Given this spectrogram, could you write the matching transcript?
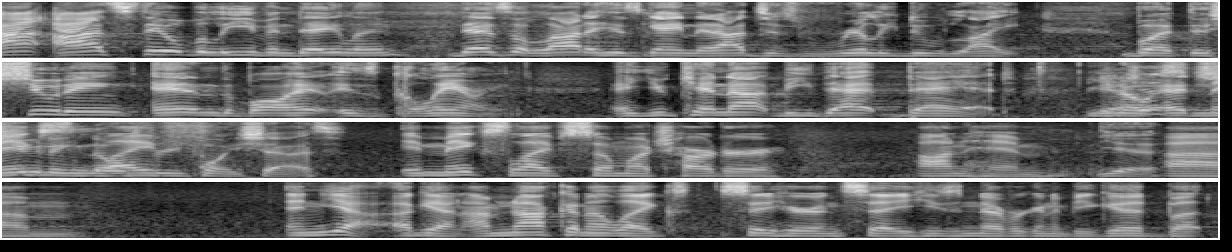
I, I still believe in Dalen. There's a lot of his game that I just really do like. But the shooting and the ball head is glaring. And you cannot be that bad, you It know, at shooting those three point shots. It makes life so much harder on him. Yeah. Um, and yeah, again, I'm not gonna like sit here and say he's never gonna be good, but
